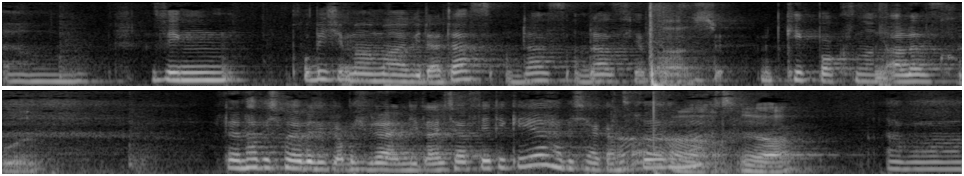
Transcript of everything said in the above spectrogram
Ähm, deswegen probiere ich immer mal wieder das und das und das. Ich habe nice. mit Kickboxen und alles. Cool. Dann habe ich mal überlegt, ob ich wieder in die Leichtathletik gehe. Habe ich ja ganz ah, früher gemacht. Ja. Aber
